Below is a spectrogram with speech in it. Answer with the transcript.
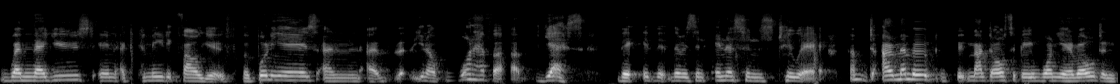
when they're used in a comedic value for bunny ears and uh, you know whatever yes there is an innocence to it. I remember my daughter being one year old and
